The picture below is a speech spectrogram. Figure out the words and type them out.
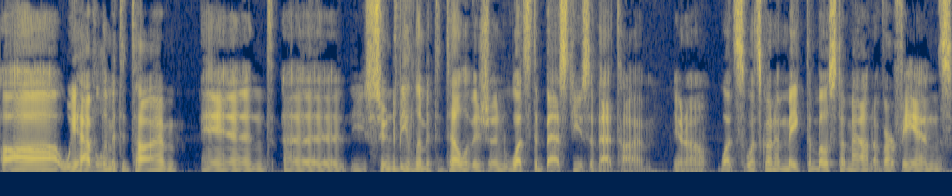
uh we have limited time and uh soon to be limited television what's the best use of that time you know what's what's going to make the most amount of our fans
